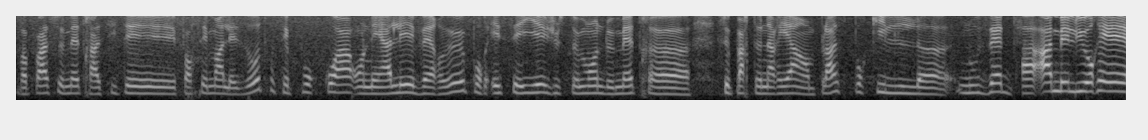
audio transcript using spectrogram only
On ne va pas se mettre à citer forcément les autres. C'est pourquoi on est allé vers eux pour essayer justement de mettre euh, ce partenariat en place pour qu'ils nous aident à améliorer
